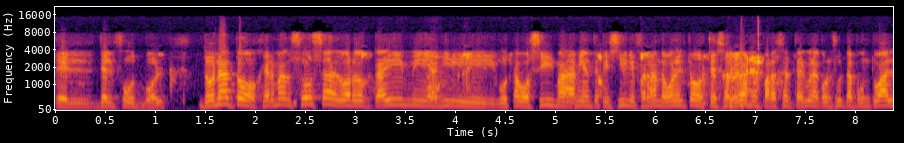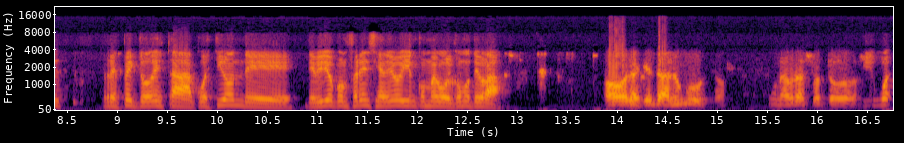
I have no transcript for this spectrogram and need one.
del, del fútbol. Donato, Germán Sosa, Eduardo Caimi, aquí Gustavo Sima, Damián Tricini, Fernando Bonel, todos te saludamos para hacerte alguna consulta puntual respecto de esta cuestión de, de videoconferencia de hoy en Conmebol. ¿Cómo te va? Hola, ¿qué tal? Un gusto. Un abrazo a todos. Igual-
